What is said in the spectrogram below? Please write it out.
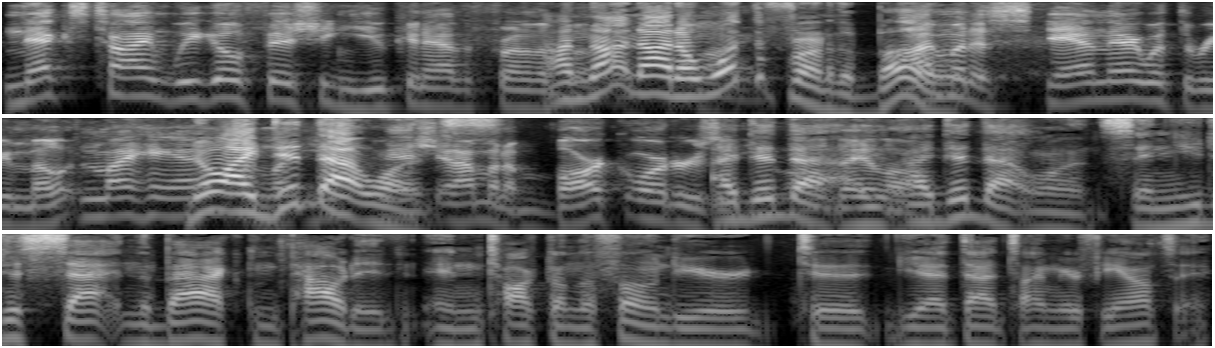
next time we go fishing, you can have the front of the. I'm boat. not, no, I don't want the front of the boat. I'm going to stand there with the remote in my hand. No, I did that once. and I'm going to bark orders. At I did you that. day long. I, I did that once, and you just sat in the back and pouted and talked on the phone to your to yeah at that time your fiance.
